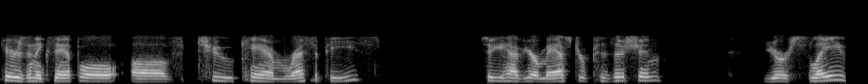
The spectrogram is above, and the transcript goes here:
Here's an example of two cam recipes. So you have your master position, your slave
